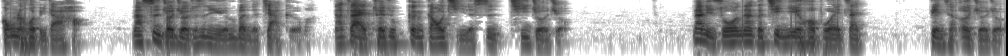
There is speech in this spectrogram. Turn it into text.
功能会比他好。那四九九就是你原本的价格嘛，那再推出更高级的四七九九，那你说那个敬业会不会再变成二九九？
